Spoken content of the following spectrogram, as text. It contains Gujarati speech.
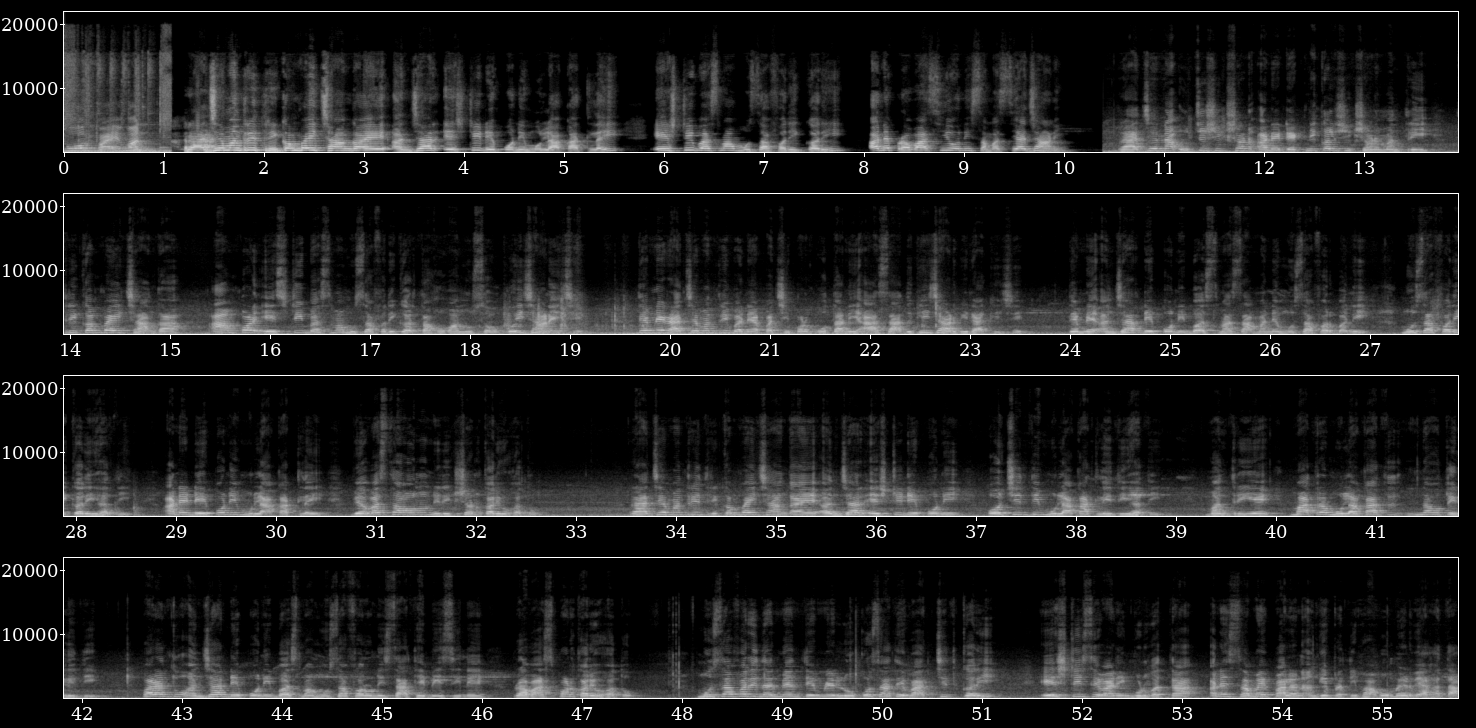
four five one. રાજ્યમંત્રી ત્રિકમભાઈ છાંગાએ અંજાર એસટી ડેપોની મુલાકાત લઈ એસટી બસમાં મુસાફરી કરી અને પ્રવાસીઓની સમસ્યા જાણી. રાજ્યના ઉચ્ચ શિક્ષણ અને ટેકનિકલ શિક્ષણ મંત્રી ત્રિકમભાઈ છાંગા આમ પણ એસટી બસમાં મુસાફરી કરતા હોવાનું સૌ કોઈ જાણે છે. તેમણે રાજ્યમંત્રી બન્યા પછી પણ પોતાની આ સાદગી જાળવી રાખી છે. તેમણે અંજાર ડેપોની બસમાં સામાન્ય મુસાફર બની મુસાફરી કરી હતી અને ડેપોની મુલાકાત લઈ વ્યવસ્થાઓનું નિરીક્ષણ કર્યું હતું. રાજ્યમંત્રી ત્રિકમભાઈ છાંગાએ અંજાર એસટી ડેપોની ઓચિંતી મુલાકાત લીધી હતી. મંત્રીએ માત્ર મુલાકાત નહોતી લીધી, પરંતુ અંજાર ડેપોની બસમાં મુસાફરોની સાથે બેસીને પ્રવાસ પણ કર્યો હતો. મુસાફરી દરમિયાન તેમણે લોકો સાથે વાતચીત કરી એસટી સેવાની ગુણવત્તા અને સમય પાલન અંગે પ્રતિભાવો મેળવ્યા હતા.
